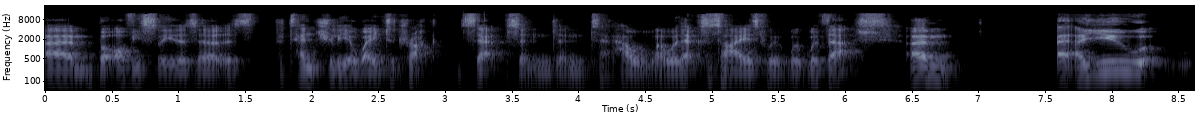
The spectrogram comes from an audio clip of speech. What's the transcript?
Um, but obviously, there's a there's potentially a way to track steps and and how I would exercise with with, with that. Um, are you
